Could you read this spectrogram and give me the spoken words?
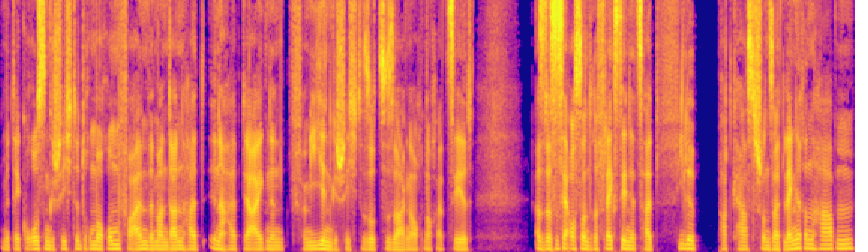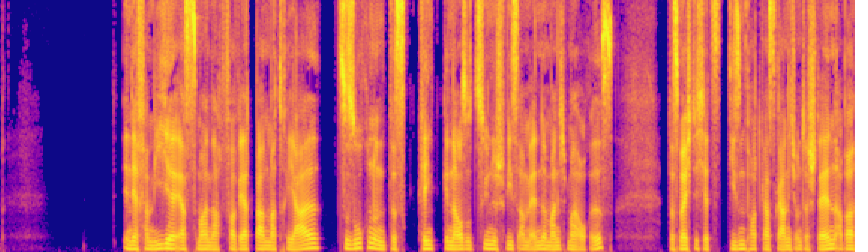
mit der großen Geschichte drumherum, vor allem wenn man dann halt innerhalb der eigenen Familiengeschichte sozusagen auch noch erzählt. Also das ist ja auch so ein Reflex, den jetzt halt viele Podcasts schon seit längerem haben, in der Familie erstmal nach verwertbarem Material zu suchen und das klingt genauso zynisch, wie es am Ende manchmal auch ist. Das möchte ich jetzt diesem Podcast gar nicht unterstellen, aber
